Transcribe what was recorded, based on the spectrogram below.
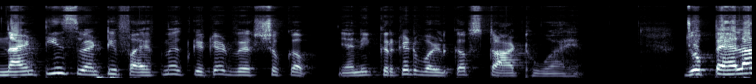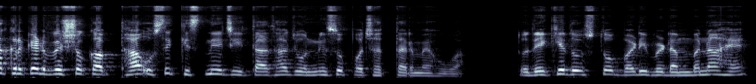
1975 में क्रिकेट विश्व कप, यानी क्रिकेट वर्ल्ड कप स्टार्ट हुआ है। जो पहला क्रिकेट विश्व कप था, उसे किसने जीता था, जो 1975 में हुआ? तो देखिए दोस्तों, बड़ी विडंबना है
